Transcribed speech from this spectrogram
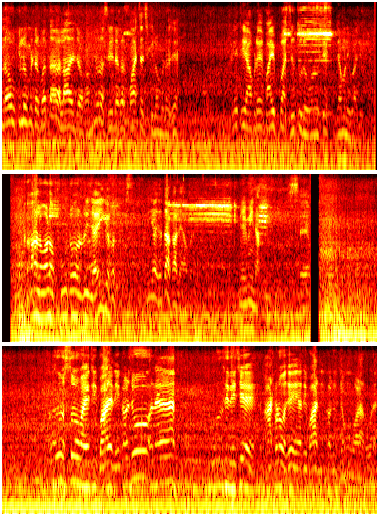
નવ કિલોમીટર બતાવે લાલ ચોક. સમજો ને શ્રીનગર પાંચ જ કિલોમીટર છે. એથી આપણે બાયપાસ જતું રહેવાનું છે જમણી બાજુ. કાલ વાળો ફૂટ ઓવર બ્રિજ આવી ગયો. અહીંયા જતા કાલે આપણે. બેમીના હવે દોસ્તો અહીંથી બહાર નીકળશું અને પુલથી નીચે આઠડો છે, અહીંયાથી બહાર નીકળશું જમ્મુવાળા રોડે.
